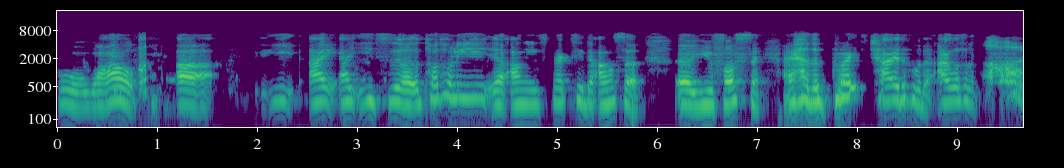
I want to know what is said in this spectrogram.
Cool. Wow. Uh, I, I, it's a totally uh, unexpected answer. Uh, you first said I had a great childhood. I was like, oh,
